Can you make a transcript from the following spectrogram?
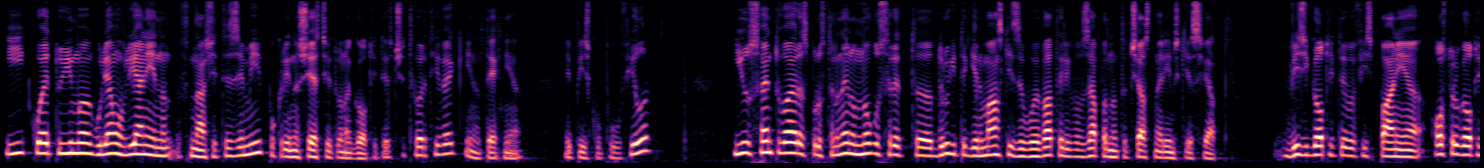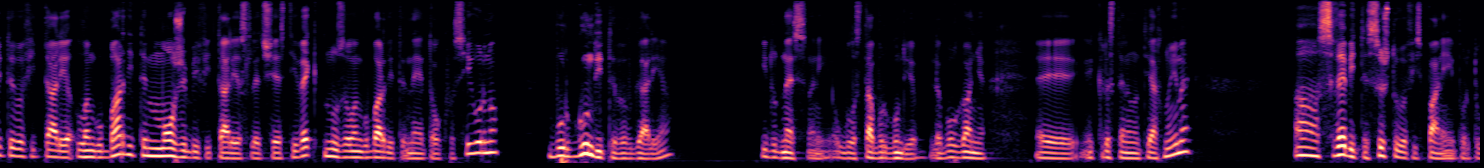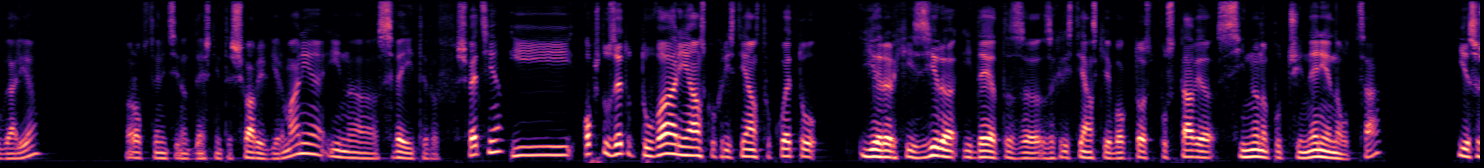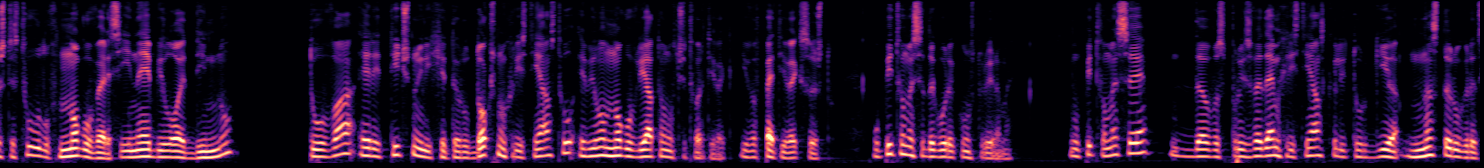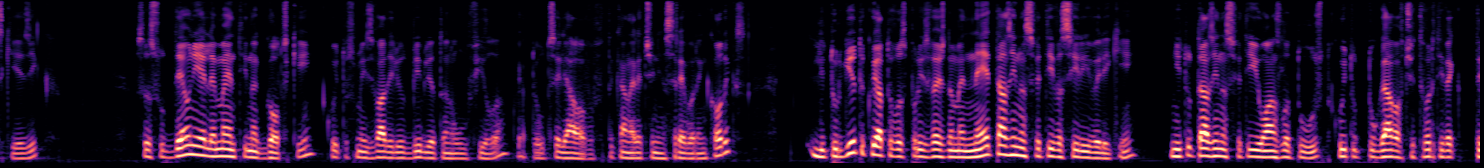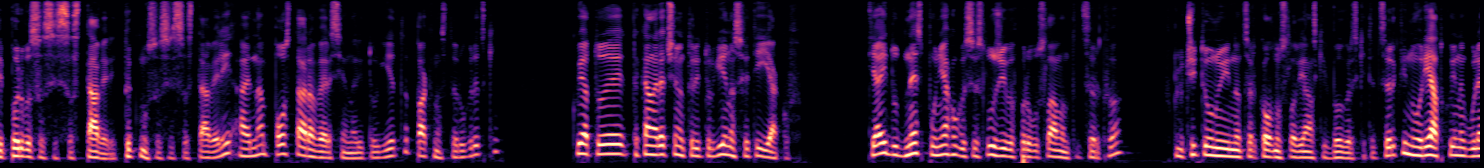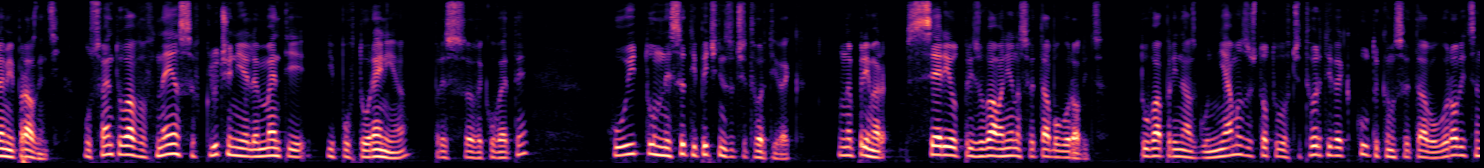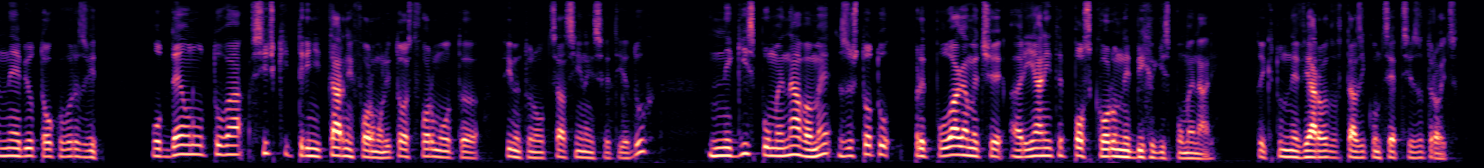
и което има голямо влияние в нашите земи, покрай нашествието на готите в IV век и на техния епископ Улфила. И освен това е разпространено много сред другите германски завоеватели в западната част на римския свят. Визиготите в Испания, остроготите в Италия, лангобардите може би в Италия след 6 век, но за лангобардите не е толкова сигурно, бургундите в Галия, и до днес нали, областта Бургундия, Ля Бургония е, е кръстена на тяхно име – а, свебите също в Испания и Португалия, родственици на днешните шваби в Германия и на свеите в Швеция. И общо взето това арианско християнство, което иерархизира идеята за, за християнския бог, т.е. поставя сина на подчинение на отца, и е съществувало в много версии и не е било единно, това еретично или хетеродоксно християнство е било много влиятелно в IV век и в V век също. Опитваме се да го реконструираме. Опитваме се да възпроизведем християнска литургия на старогръцки язик, с отделни елементи на готски, които сме извадили от Библията на Улфила, която е оцеляла в така наречения Сребърен кодекс. Литургията, която възпроизвеждаме, не е тази на Свети Василий Велики, нито тази на Свети Йоан Златоуст, които тогава в IV век те първа са се съставили, тъкмо са се съставили, а една по-стара версия на литургията, пак на старогръцки, която е така наречената литургия на Свети Яков. Тя и до днес понякога се служи в православната църква, включително и на църковно-славянски в българските църкви, но рядко и на големи празници. Освен това, в нея са включени елементи и повторения през вековете, които не са типични за четвърти век. Например, серия от призовавания на Света Богородица. Това при нас го няма, защото в четвърти век култа към Света Богородица не е бил толкова развит. Отделно от това, всички тринитарни формули, т.е. формулата в името на Отца, Сина и Светия Дух, не ги споменаваме, защото предполагаме, че арианите по-скоро не биха ги споменали, тъй като не вярват в тази концепция за Троицата.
